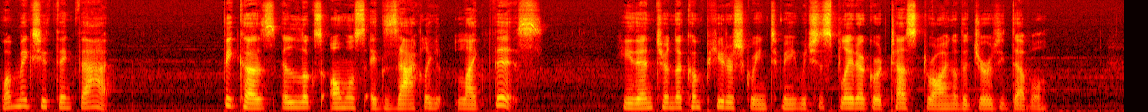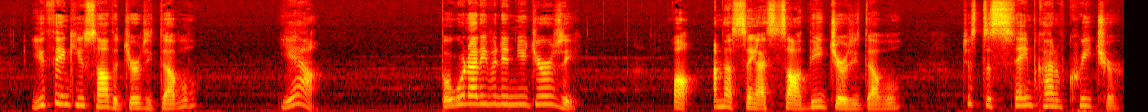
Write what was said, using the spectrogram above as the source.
What makes you think that? Because it looks almost exactly like this. He then turned the computer screen to me, which displayed a grotesque drawing of the Jersey Devil. You think you saw the Jersey Devil? Yeah. But we're not even in New Jersey. Well, I'm not saying I saw the Jersey Devil, just the same kind of creature.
